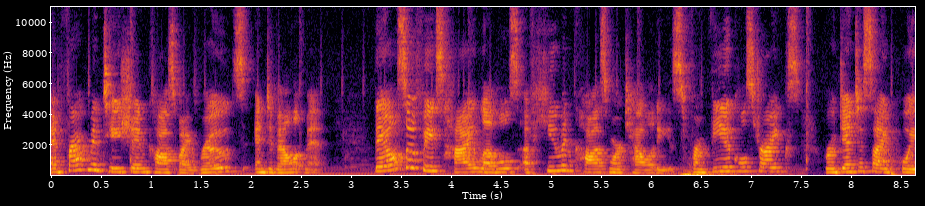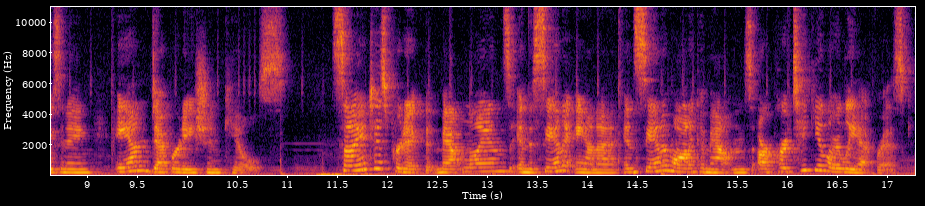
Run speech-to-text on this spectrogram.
and fragmentation caused by roads and development. They also face high levels of human-caused mortalities from vehicle strikes, rodenticide poisoning, and depredation kills. Scientists predict that mountain lions in the Santa Ana and Santa Monica Mountains are particularly at risk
